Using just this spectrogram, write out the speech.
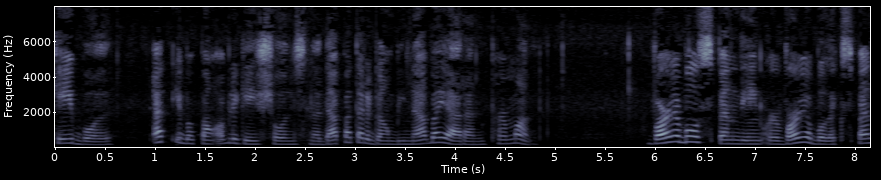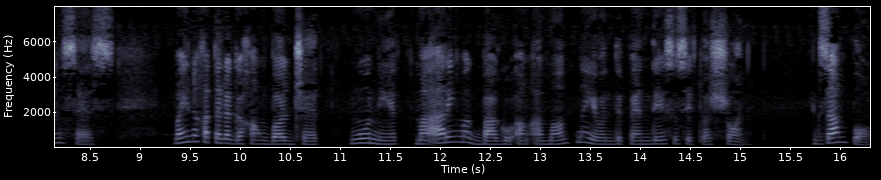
cable, at iba pang obligations na dapat talagang binabayaran per month. Variable spending or variable expenses, may nakatalaga kang budget Ngunit, maaring magbago ang amount na yon depende sa sitwasyon. Example,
